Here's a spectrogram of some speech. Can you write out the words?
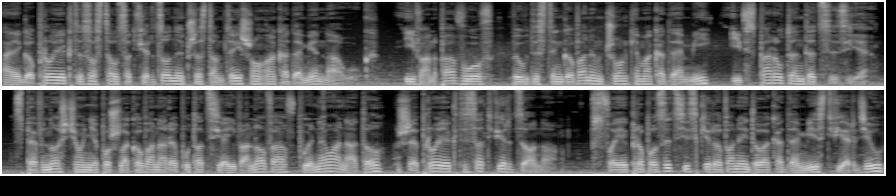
a jego projekt został zatwierdzony przez tamtejszą Akademię Nauk. Iwan Pawłow był dystyngowanym członkiem Akademii i wsparł tę decyzję. Z pewnością nieposzlakowana reputacja Iwanowa wpłynęła na to, że projekt zatwierdzono. W swojej propozycji skierowanej do Akademii stwierdził,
